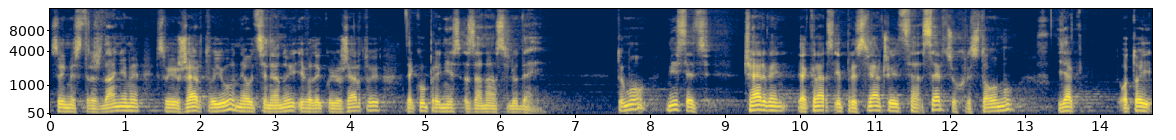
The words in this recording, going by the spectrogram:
своїми стражданнями, своєю жертвою, неоціненою і великою жертвою, яку приніс за нас людей. Тому місяць червень якраз і присвячується серцю Христовому, як отой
